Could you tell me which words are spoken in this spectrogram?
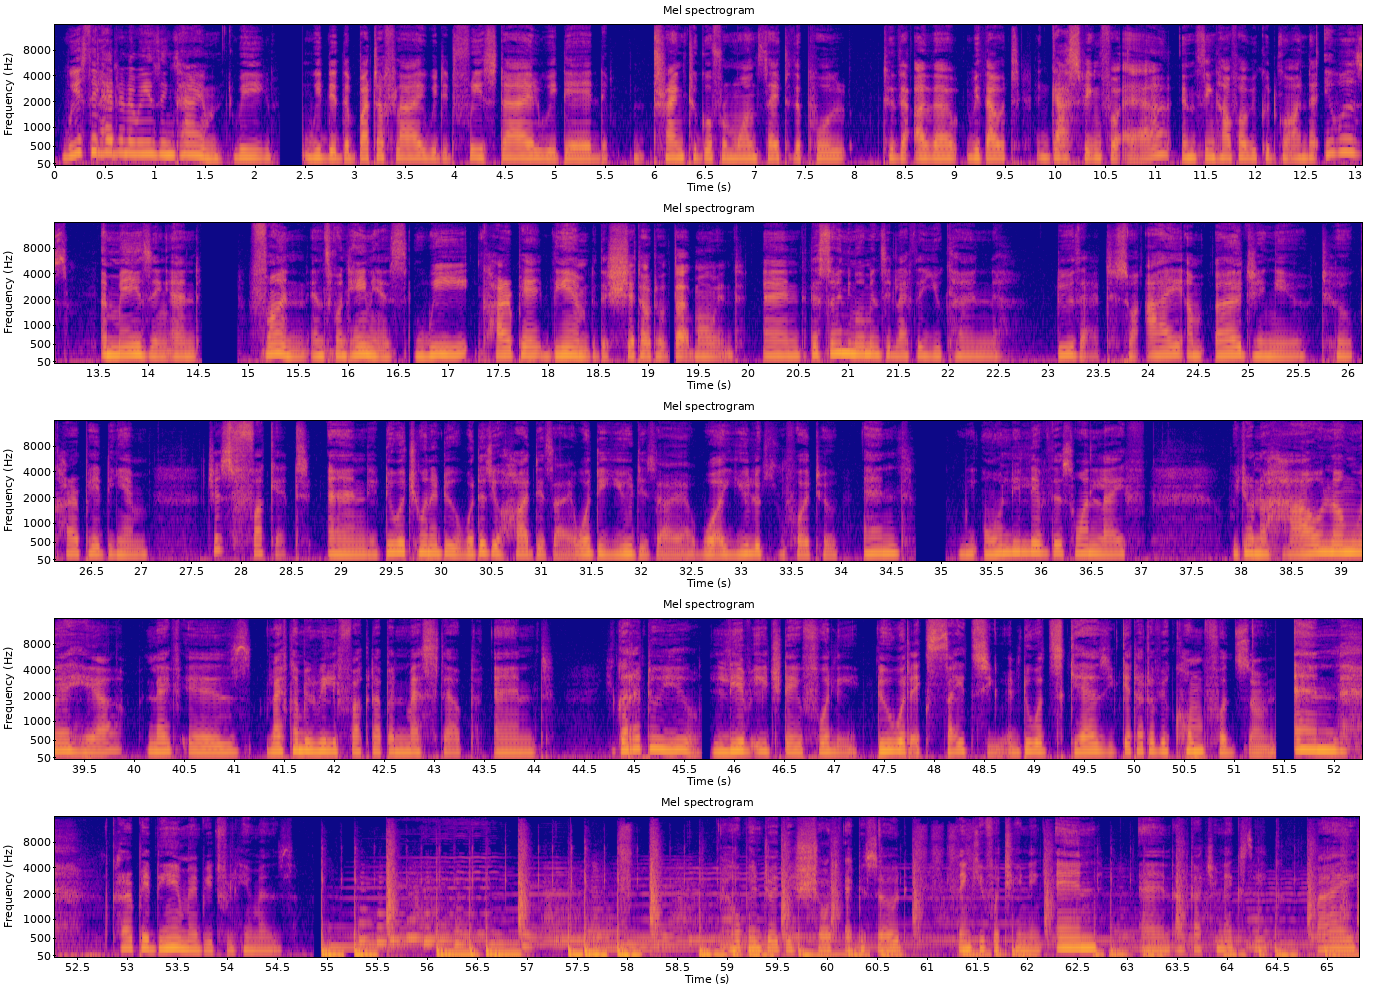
we still had an amazing time. We we did the butterfly, we did freestyle, we did trying to go from one side to the pool to the other without gasping for air and seeing how far we could go under. It was amazing and fun and spontaneous. We carpe diemed the shit out of that moment. And there's so many moments in life that you can do that. So I am urging you to carpe diem just fuck it and do what you want to do. What does your heart desire? What do you desire? What are you looking forward to? And we only live this one life. We don't know how long we're here. Life is, life can be really fucked up and messed up. And you gotta do you. Live each day fully. Do what excites you and do what scares you. Get out of your comfort zone. And carpe diem, my beautiful humans. I hope you enjoyed this short episode. Thank you for tuning in, and I'll catch you next week. Bye.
